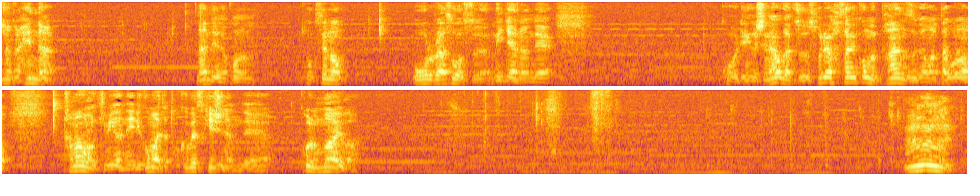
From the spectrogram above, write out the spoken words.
なんか変ななんていうのこの特製のオーロラソースみたいなんでコーティングしてなおかつそれを挟み込むパンズがまたこの卵の黄身が練り込まれた特別生地なんでこれうまいわ。うん。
